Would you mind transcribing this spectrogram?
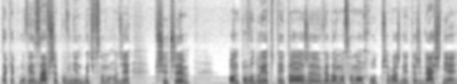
tak jak mówię, zawsze powinien być w samochodzie, przy czym on powoduje tutaj to, że wiadomo, samochód przeważnie też gaśnie,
